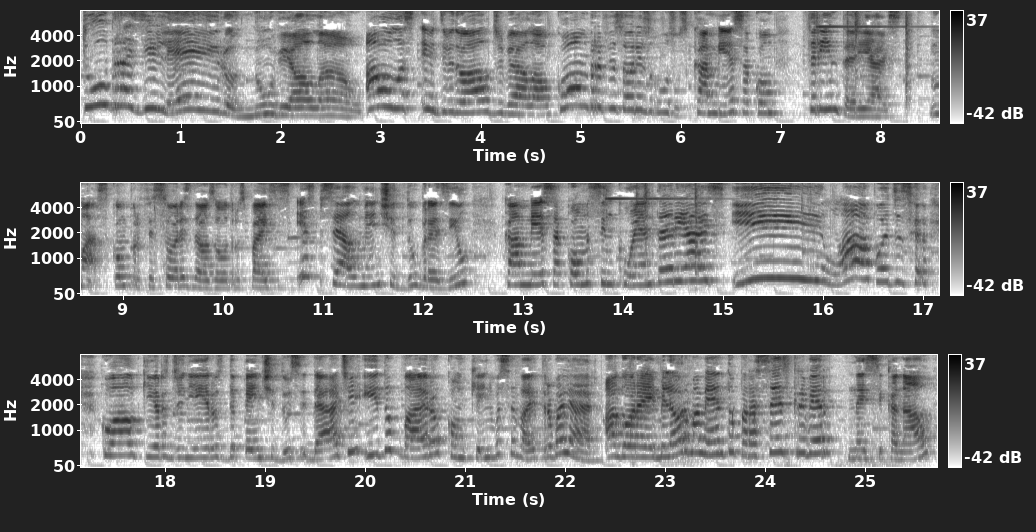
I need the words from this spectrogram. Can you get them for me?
do brasileiro no violão. Aulas individual de violão com professores russos começa com 30 reais, mas com professores dos outros países, especialmente do Brasil, começa com 50 reais e lá pode ser qualquer dinheiro, depende da cidade e do bairro com quem você vai trabalhar. Agora é o melhor momento para se inscrever nesse canal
